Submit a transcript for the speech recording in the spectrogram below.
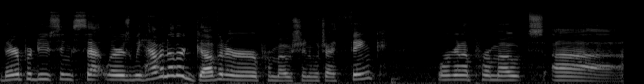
they're producing settlers. We have another governor promotion, which I think we're going to promote. Uh,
